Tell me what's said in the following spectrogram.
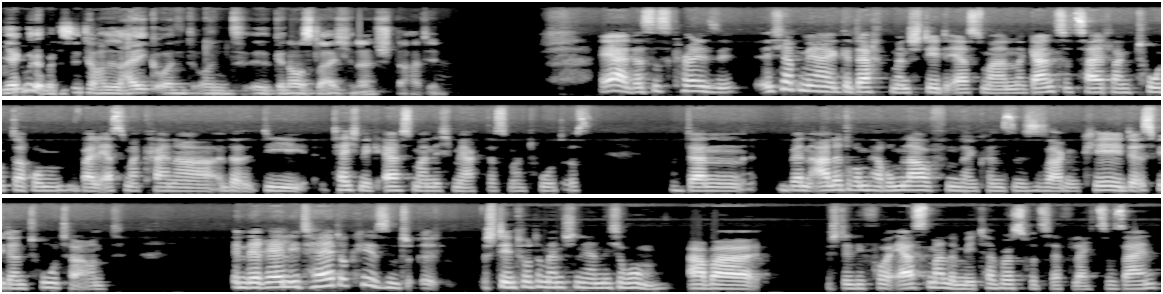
Ja gut, aber das sind ja auch Like und, und äh, genau das gleiche, ne? Stadien. Ja, das ist crazy. Ich habe mir gedacht, man steht erstmal eine ganze Zeit lang tot darum, weil erstmal keiner, die Technik erstmal nicht merkt, dass man tot ist. Und dann, wenn alle drum herumlaufen, dann können sie sagen, okay, der ist wieder ein Toter. Und in der Realität, okay, sind, äh, stehen tote Menschen ja nicht rum. Aber stell dir vor, erstmal im Metaverse wird es ja vielleicht so sein,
